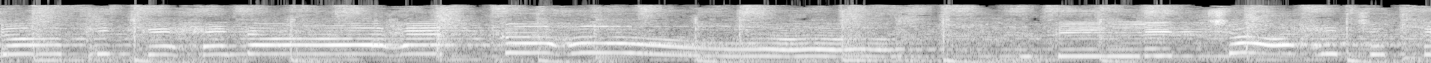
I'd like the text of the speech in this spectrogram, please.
जो भी कहना है कहो। दिल चाहे जितना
